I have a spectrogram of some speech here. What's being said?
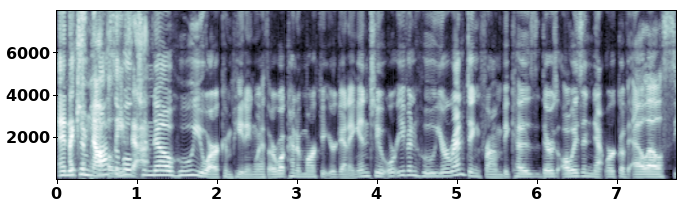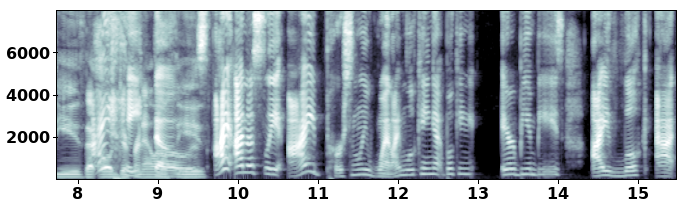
and it's impossible to know who you are competing with or what kind of market you're getting into or even who you're renting from because there's always a network of LLCs that I own different hate LLCs. Those. I honestly, I personally, when I'm looking at booking Airbnbs, I look at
